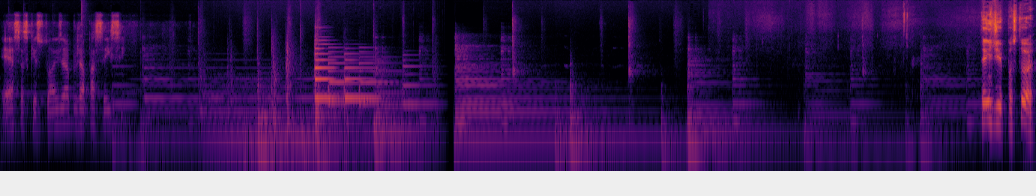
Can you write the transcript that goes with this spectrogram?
Essas questões eu já passei sim. Entendi, pastor.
